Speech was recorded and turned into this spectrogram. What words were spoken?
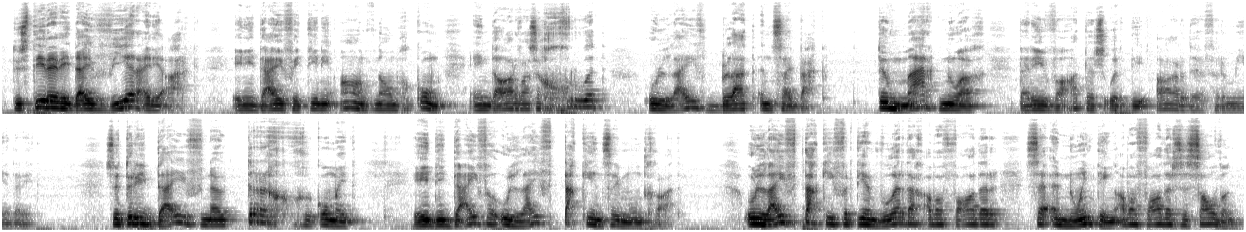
Toe stuur hy die duif weer uit die ark en die duif het teen die aand na hom gekom en daar was 'n groot olyfblad in sy bek. Toe merk Noag dat die waters oor die aarde vermeerder het. So toe die duif nou teruggekom het, het die duif 'n olyftakkie in sy mond gehad. Olyftakkie verteenwoordig Abba Vader se anointing, Abba Vader se salwing.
